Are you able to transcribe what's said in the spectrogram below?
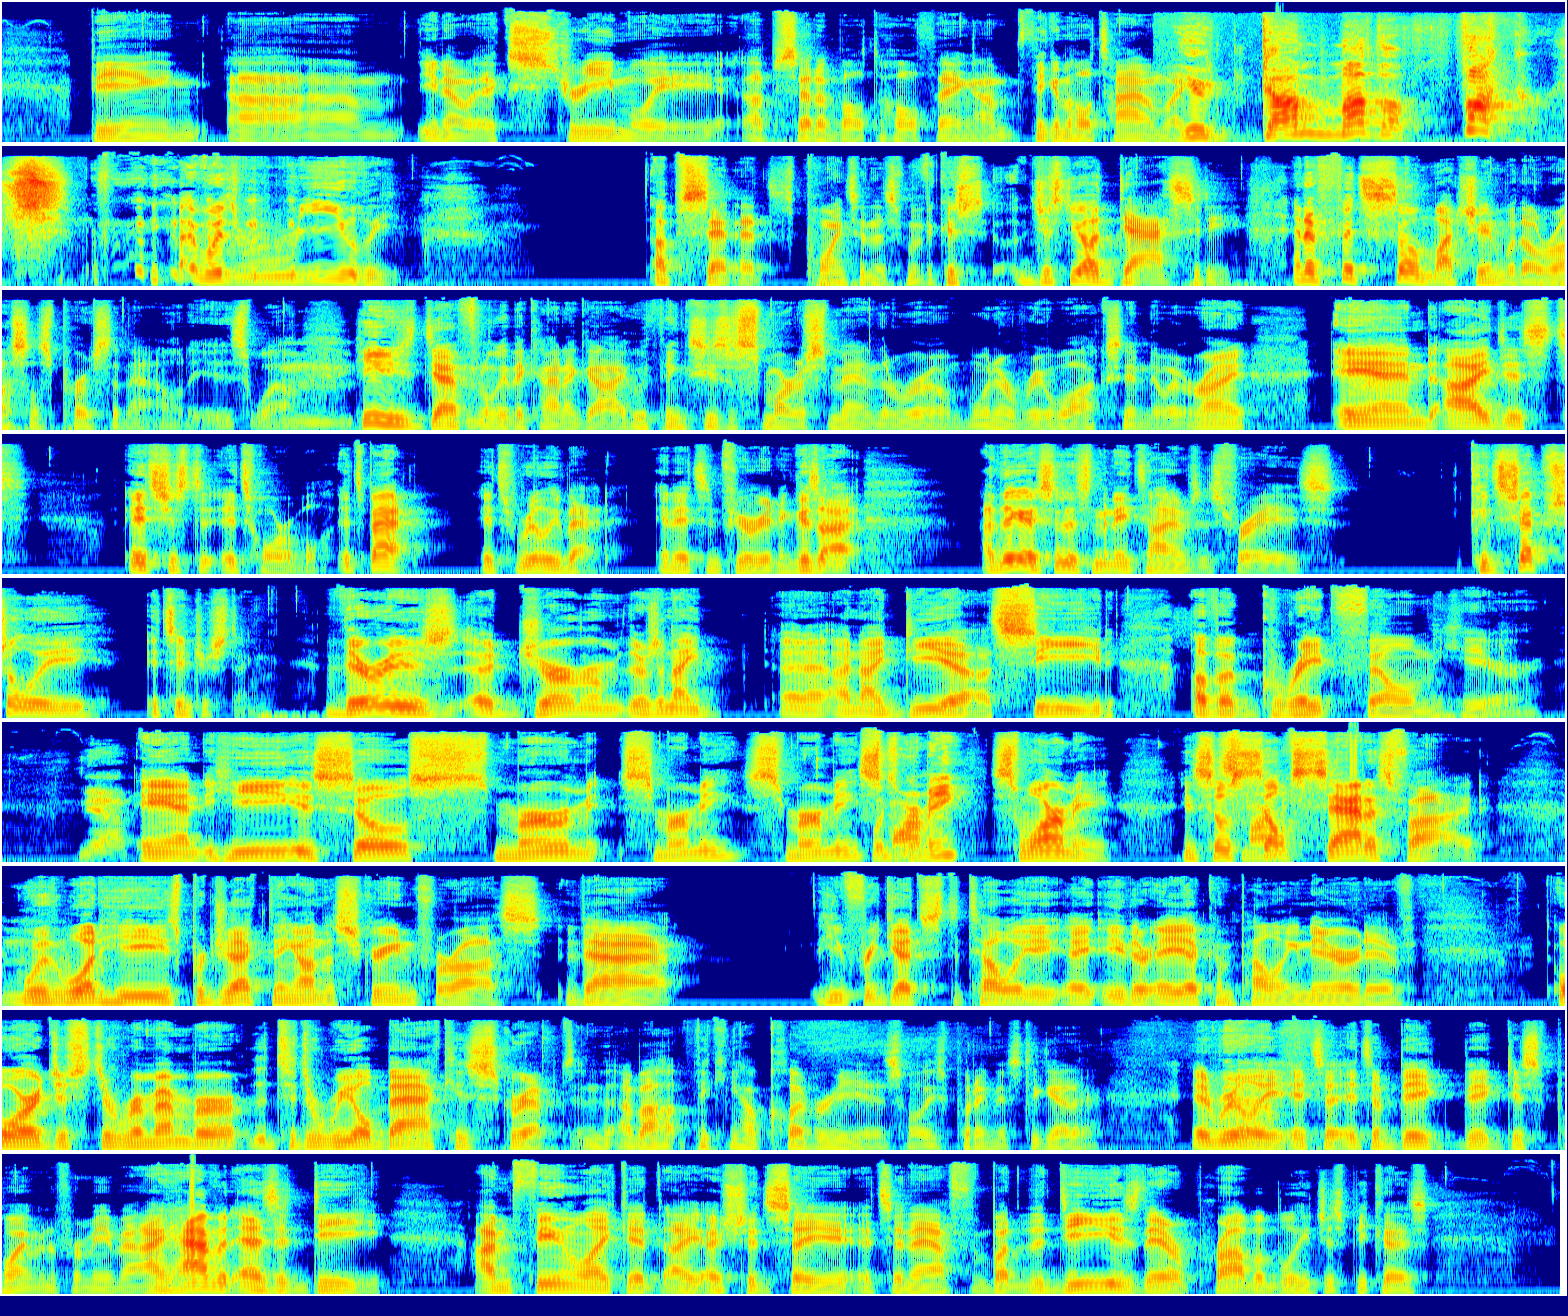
being um, you know, extremely upset about the whole thing. I'm thinking the whole time I'm like You dumb motherfuckers! I was really upset at points in this movie because just the audacity and it fits so much in with O. Russell's personality as well. He's definitely the kind of guy who thinks he's the smartest man in the room whenever he walks into it, right? And I just, it's just, it's horrible. It's bad. It's really bad, and it's infuriating because I, I think I said this many times. This phrase, conceptually, it's interesting. There is a germ. There's an i- uh, an idea, a seed of a great film here Yeah. and he is so smirmy, smirmy, smirmy, What's Smarmy? swarmy. He's so Smarmy. Mm-hmm. self-satisfied with what he's projecting on the screen for us that he forgets to tell either a, a compelling narrative or just to remember to, to reel back his script and about thinking how clever he is while he's putting this together. It really Yeah. it's a it's a big big disappointment for me, man. I have it as a D. I'm feeling like it. I, I should say it's an F, but the D is there probably just because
